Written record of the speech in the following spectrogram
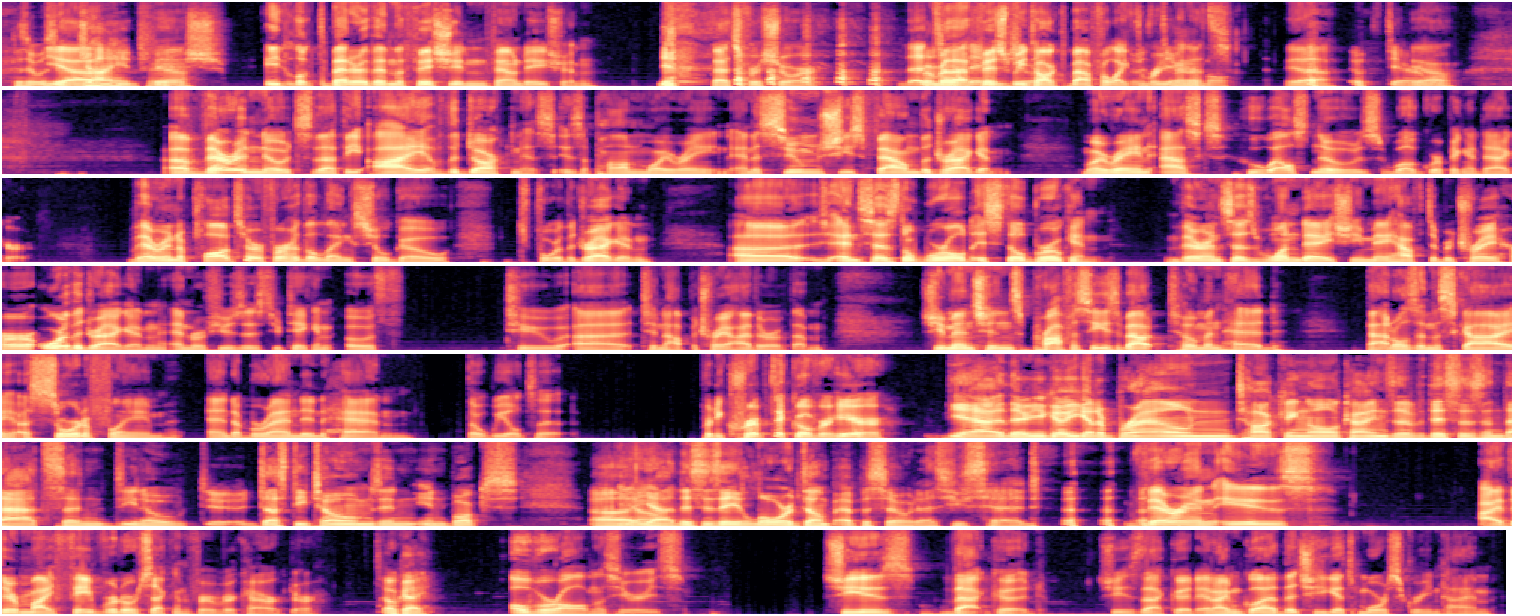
because it was yeah, a giant fish. Yeah. It looked better than the fish in Foundation. Yeah, that's for sure. that's Remember that fish sure. we talked about for like three terrible. minutes? Yeah, it was terrible. Yeah. Uh, Verin notes that the eye of the darkness is upon Moiraine and assumes she's found the dragon. Moiraine asks who else knows while gripping a dagger. Verin applauds her for the lengths she'll go for the dragon, uh, and says the world is still broken. Verin says one day she may have to betray her or the dragon, and refuses to take an oath to uh, to not betray either of them. She mentions prophecies about Toman Head, battles in the sky, a sword of flame, and a branded hand that wields it. Pretty cryptic over here. Yeah, there you go. You got a Brown talking all kinds of thises and that's, and you know, dusty tomes in in books. Uh, yeah. yeah, this is a lore dump episode, as you said. Verin is either my favorite or second favorite character. Okay. Overall in the series, she is that good. She is that good, and I'm glad that she gets more screen time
